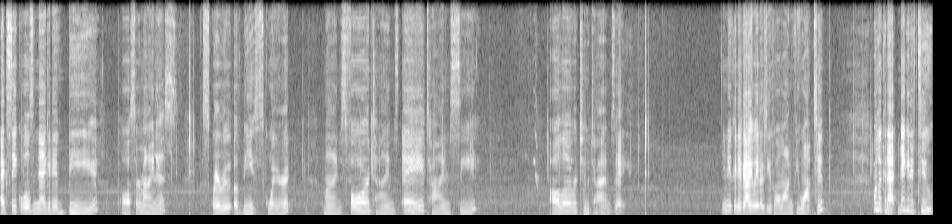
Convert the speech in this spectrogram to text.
x equals negative b plus or minus the square root of b squared minus 4 times a times c all over 2 times a. And you can evaluate as you go along if you want to. We're looking at negative 2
